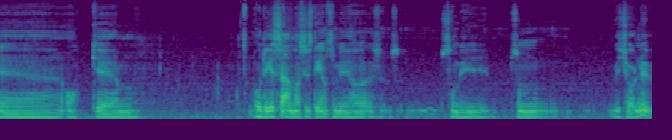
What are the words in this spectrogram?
Eh, och, eh, och det är samma system som vi, har, som vi, som vi kör nu.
